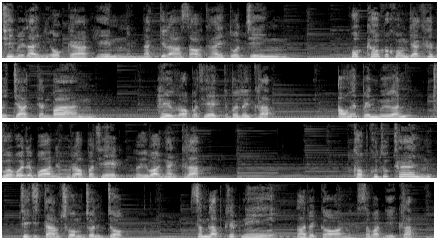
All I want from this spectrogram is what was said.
ที่ไม่ได้มีโอกาสเห็นนักกีฬาสาวไทยตัวจริง พวกเขาก็คงอยากให้ไปจัดกันบ้าง ให้รอบประเทศกันไปเลยครับ เอาให้เป็นเหมือนทัวร์วอลเลย์บอลรอบประเทศเลยว่างั้นครับ ขอบคุณทุกท่านที่ติดตามชมจนจบสำหรับคลิปนี้ลาไปก่อน สวัสดีครับ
